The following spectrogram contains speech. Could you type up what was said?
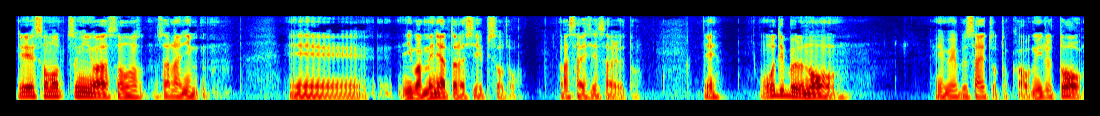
でその次はそのさらに、えー、2番目に新しいエピソードが再生されると。でオーディブルの、ウェブサイトとかを見ると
